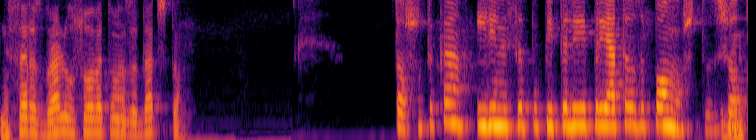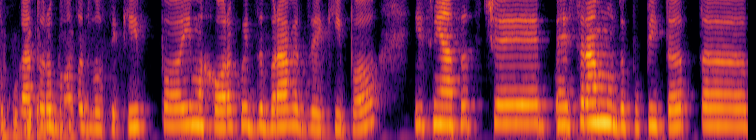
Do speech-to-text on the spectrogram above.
не са разбрали условията на задачата. Точно така. Или не са попитали приятел за помощ, защото когато работят в екип, има хора, които забравят за екипа и смятат, че е срамно да попитат, а,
